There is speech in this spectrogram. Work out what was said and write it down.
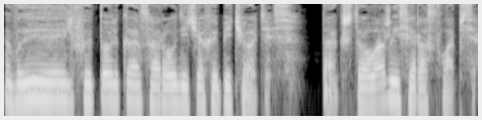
Вы, эльфы, только о сородичах и печетесь, так что ложись и расслабься.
